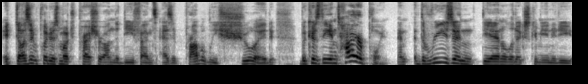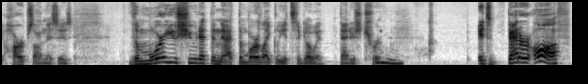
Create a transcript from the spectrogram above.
It doesn't put as much pressure on the defense as it probably should because the entire point, and the reason the analytics community harps on this is the more you shoot at the net, the more likely it's to go in. That is true. Mm-hmm. It's better off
